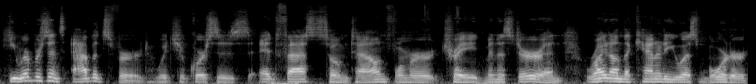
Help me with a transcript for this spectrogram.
He represents Abbotsford, which of course is Ed Fast's hometown, former trade minister, and right on the Canada US border.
